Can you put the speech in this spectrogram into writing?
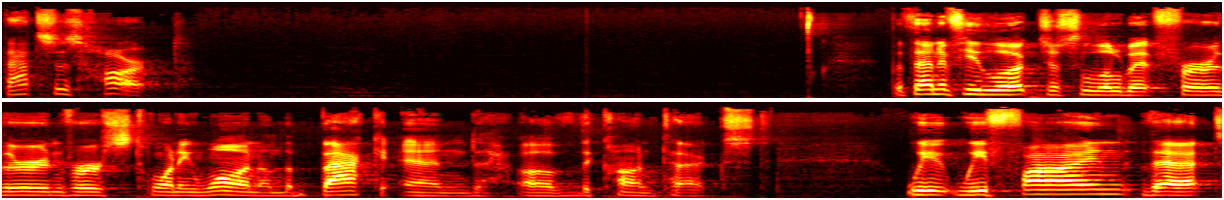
That's his heart. But then, if you look just a little bit further in verse 21, on the back end of the context, we, we find that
